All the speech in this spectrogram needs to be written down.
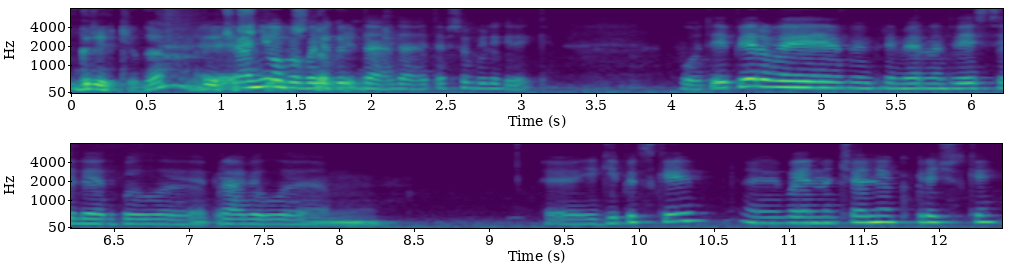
Греки, да? Э, Греческие Они оба были, ставленники. гре- да, да, это все были греки. Вот. И первые примерно 200 лет был э, правил эм, э, египетский э, военачальник греческий.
